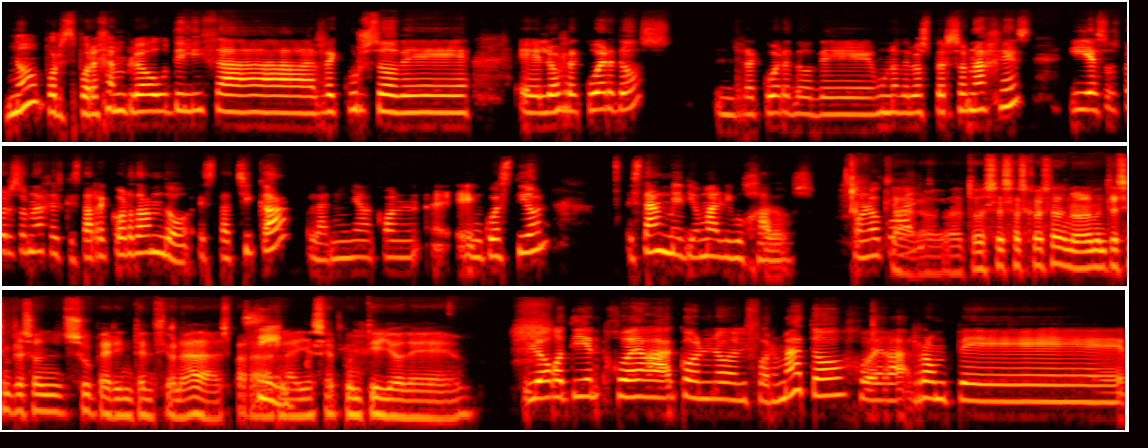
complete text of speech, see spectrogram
¿No? Por, por ejemplo, utiliza el recurso de eh, los recuerdos el recuerdo de uno de los personajes y esos personajes que está recordando esta chica, la niña con, eh, en cuestión, están medio mal dibujados. Con lo cual, Claro, todas esas cosas normalmente siempre son súper intencionadas para Sí. darle ahí ese puntillo de. Luego tiene- juega con lo- el formato, juega, rompe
